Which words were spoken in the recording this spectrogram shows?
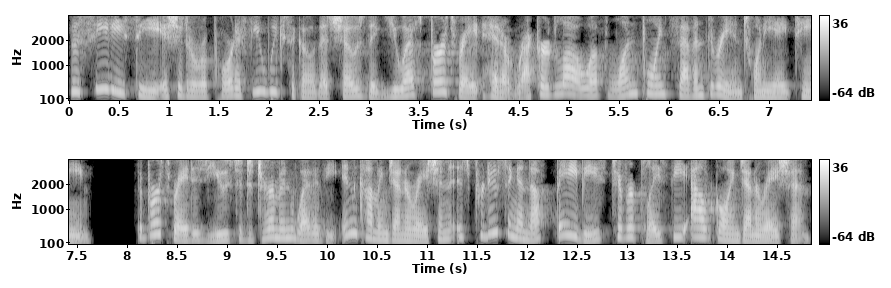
The CDC issued a report a few weeks ago that shows the U.S. birth rate hit a record low of 1.73 in 2018. The birth rate is used to determine whether the incoming generation is producing enough babies to replace the outgoing generation.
